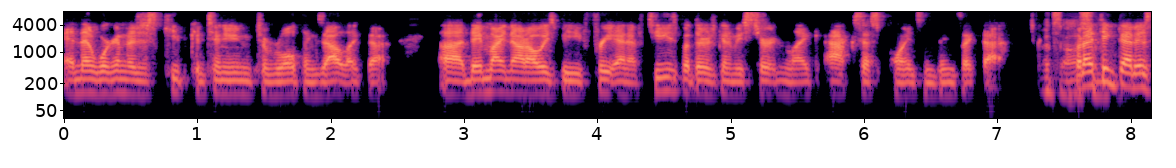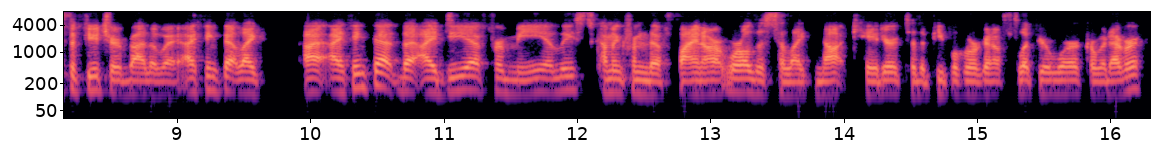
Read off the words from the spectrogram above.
And then we're going to just keep continuing to roll things out like that. Uh, they might not always be free NFTs, but there's going to be certain like access points and things like that. That's awesome. But I think that is the future, by the way. I think that like, I, I think that the idea for me, at least coming from the fine art world, is to like not cater to the people who are going to flip your work or whatever,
